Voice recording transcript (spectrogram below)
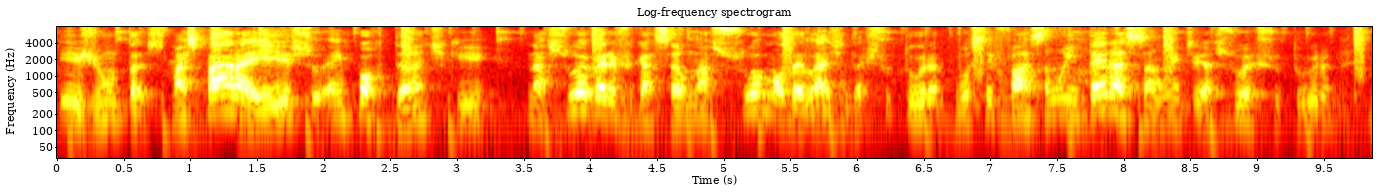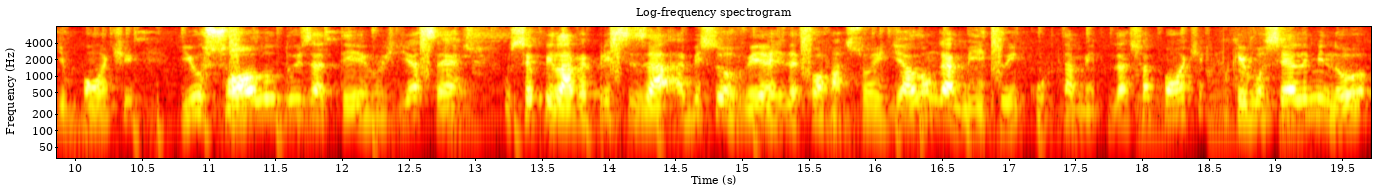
e juntas. Mas para isso é importante que na sua verificação, na sua modelagem da estrutura, você faça uma interação entre a sua estrutura de ponte e o solo dos aterros de acesso. O seu pilar vai precisar absorver as deformações de alongamento e encurtamento da sua ponte, porque você eliminou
